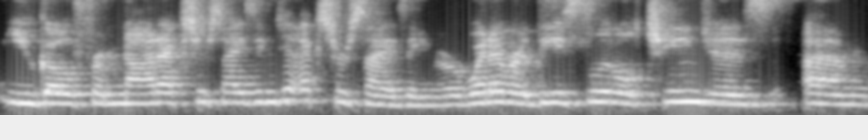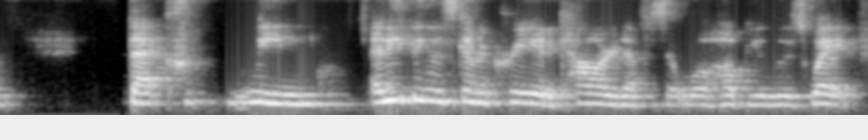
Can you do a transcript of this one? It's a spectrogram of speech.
you go from not exercising to exercising or whatever these little changes um, that I mean anything that's going to create a calorie deficit will help you lose weight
